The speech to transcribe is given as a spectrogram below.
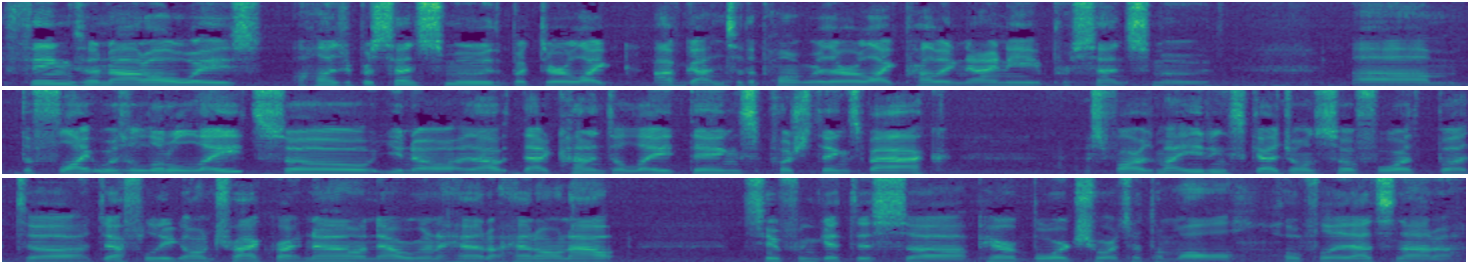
things are not always 100% smooth, but they're like, I've gotten to the point where they're like probably 98% smooth. Um, the flight was a little late, so, you know, that, that kind of delayed things, pushed things back as far as my eating schedule and so forth, but uh, definitely on track right now, and now we're going to head, head on out, see if we can get this uh, pair of board shorts at the mall. Hopefully that's not a,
